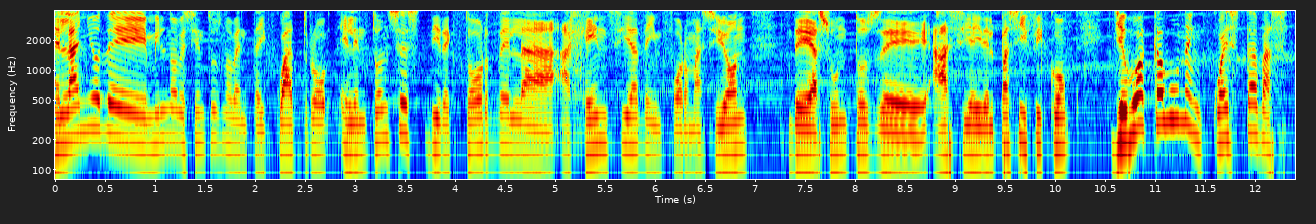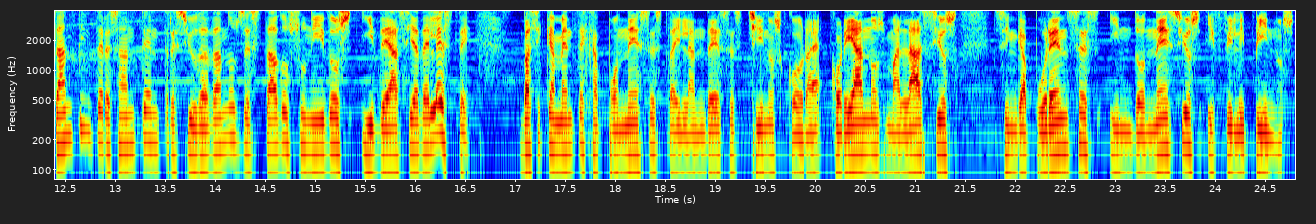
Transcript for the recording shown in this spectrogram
el año de 1994, el entonces director de la Agencia de Información de Asuntos de Asia y del Pacífico llevó a cabo una encuesta bastante interesante entre ciudadanos de Estados Unidos y de Asia del Este, básicamente japoneses, tailandeses, chinos, coreanos, malasios, singapurenses, indonesios y filipinos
